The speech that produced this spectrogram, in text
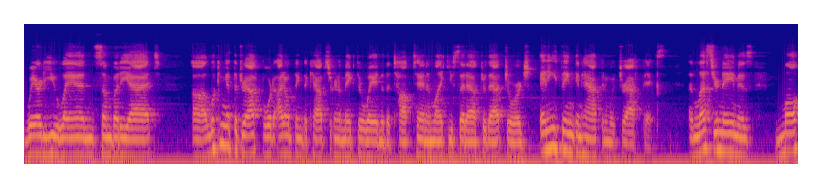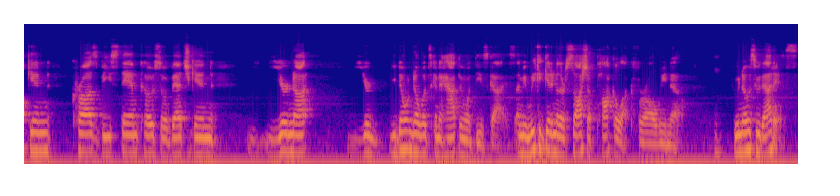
where do you land somebody at? Uh, looking at the draft board, I don't think the Caps are going to make their way into the top 10. And like you said after that, George, anything can happen with draft picks. Unless your name is Malkin, Crosby, Stamkos, Ovechkin, you're not you're you don't know what's going to happen with these guys. I mean, we could get another Sasha Pokulok for all we know. Who knows who that is?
